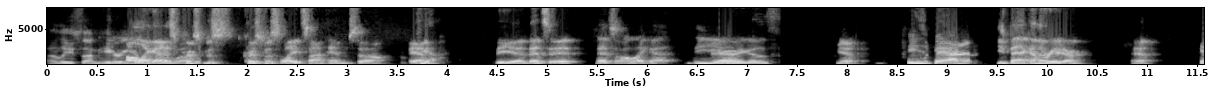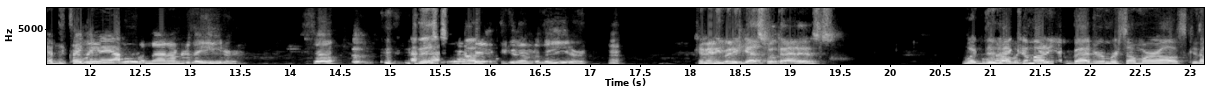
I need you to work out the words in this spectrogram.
at least I'm hearing. All I got really is well. Christmas Christmas lights on him. So yeah, Yeah. the uh, that's it. That's all I got. The There uh, he goes. yep, He's back. he's back on the radar. Yeah, He had to take a leave nap. cool, I'm not under the heater. So this I'm uh, to get under the heater. can anybody guess what that is? What did Well, that come out of your bedroom or somewhere else? Because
